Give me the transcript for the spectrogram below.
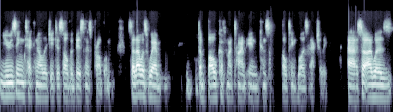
using technology to solve a business problem. So that was where the bulk of my time in consulting was actually. Uh, so I was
